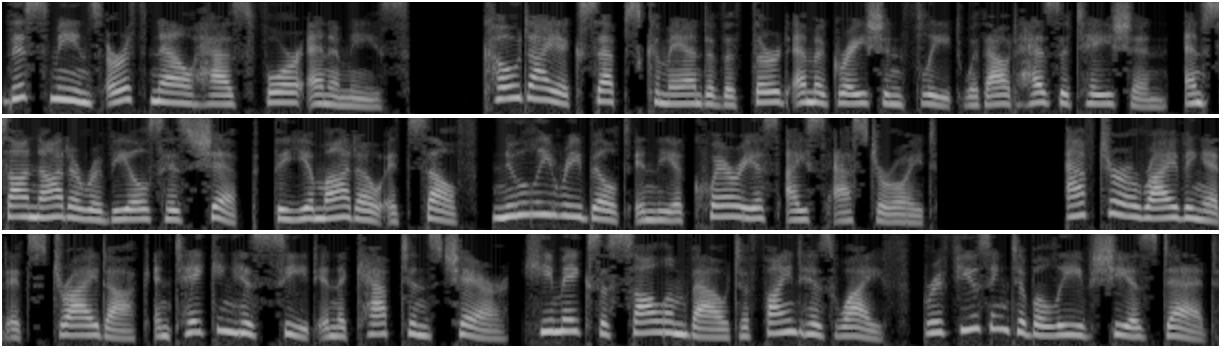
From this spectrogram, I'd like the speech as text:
This means Earth now has four enemies. Kodai accepts command of the third emigration fleet without hesitation, and Sanada reveals his ship, the Yamato itself, newly rebuilt in the Aquarius ice asteroid. After arriving at its dry dock and taking his seat in the captain's chair, he makes a solemn vow to find his wife, refusing to believe she is dead.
